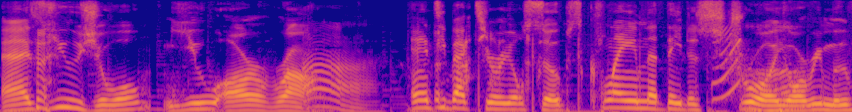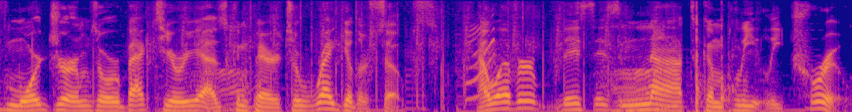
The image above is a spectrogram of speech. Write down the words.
As usual, you are wrong. Ah. Antibacterial soaps claim that they destroy or remove more germs or bacteria as compared to regular soaps. However, this is not completely true.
